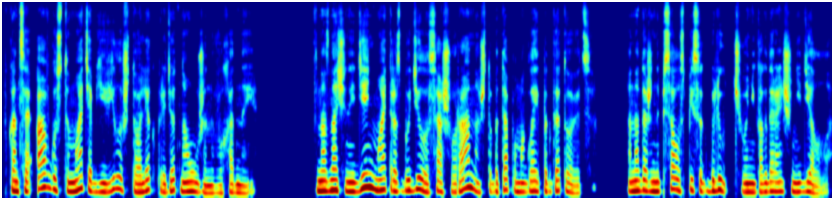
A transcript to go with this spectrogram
В конце августа мать объявила, что Олег придет на ужин в выходные. В назначенный день мать разбудила Сашу рано, чтобы та помогла ей подготовиться. Она даже написала список блюд, чего никогда раньше не делала.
